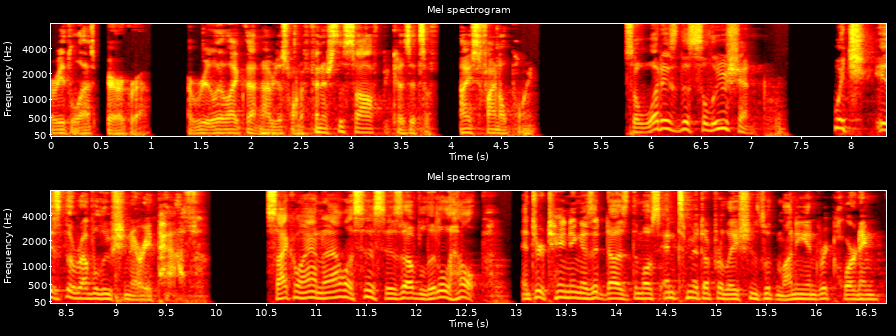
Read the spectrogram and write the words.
I read the last paragraph. I really like that, and I just want to finish this off because it's a nice final point. So, what is the solution? Which is the revolutionary path? Psychoanalysis is of little help, entertaining as it does the most intimate of relations with money and recording,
